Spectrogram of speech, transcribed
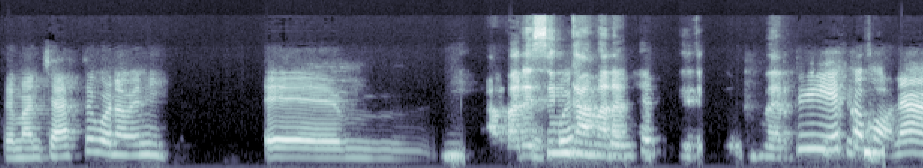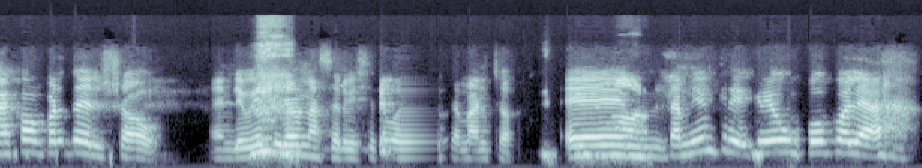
¿Te manchaste? Bueno, vení. Eh, Aparece en cámara. sí, es como, nada, es como parte del show. Le voy a tirar una servilleta porque se manchó. Em, también creo un poco la,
